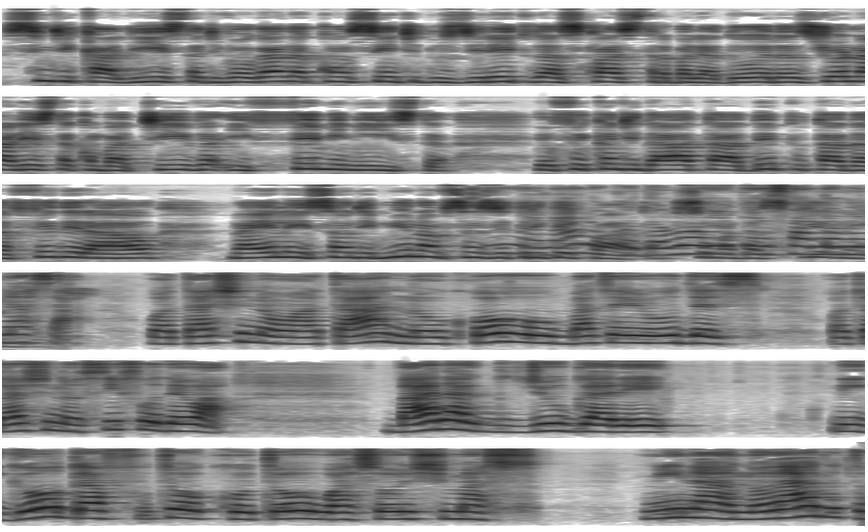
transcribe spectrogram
sindicalista, advogada consciente dos direitos das classes trabalhadoras, jornalista combativa e feminista. Eu fui candidata a deputada federal na eleição de 1934. Sou uma das pioneiras. シフではバラジュガリ、ミゴがふとことをそうします。みんなのなると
